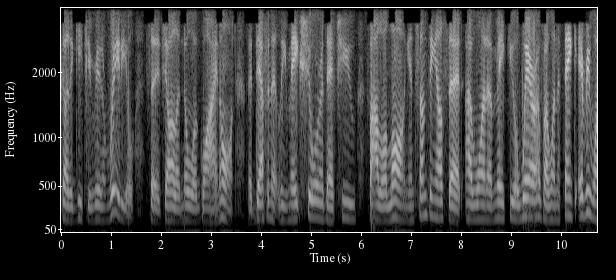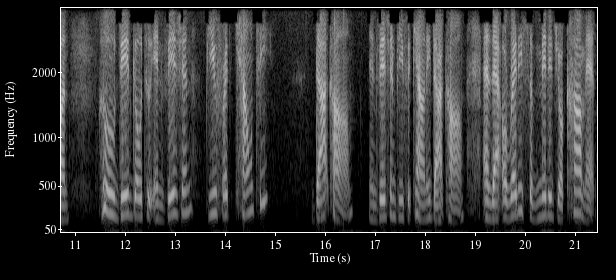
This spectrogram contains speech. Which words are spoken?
Gullah Geechee Riddim Radio, so that y'all know what's going on. But definitely make sure that you follow along. And something else that I want to make you aware of, I want to thank everyone who did go to Envision Beaufort County dot com, and that already submitted your comments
